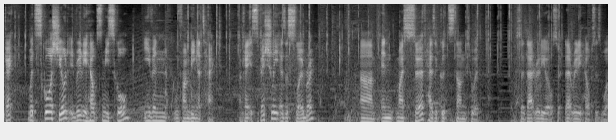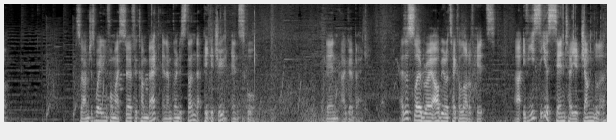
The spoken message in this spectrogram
Okay. With Score Shield, it really helps me score, even if I'm being attacked. Okay, especially as a Slowbro. Um, and my Surf has a good stun to it. So that really also, that really helps as well. So I'm just waiting for my Surf to come back, and I'm going to stun that Pikachu and score. Then I go back. As a Slowbro, I'll be able to take a lot of hits. Uh, if you see a center, your jungler,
